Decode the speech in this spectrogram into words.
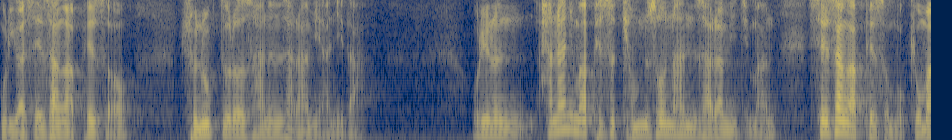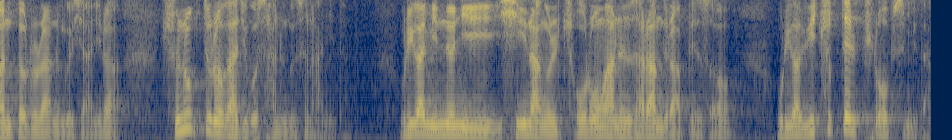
우리가 세상 앞에서 주눅 들어 사는 사람이 아니다. 우리는 하나님 앞에서 겸손한 사람이지만 세상 앞에서 뭐 교만 떨으라는 것이 아니라 주눅 들어 가지고 사는 것은 아니다. 우리가 믿는 이 신앙을 조롱하는 사람들 앞에서 우리가 위축될 필요 없습니다.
